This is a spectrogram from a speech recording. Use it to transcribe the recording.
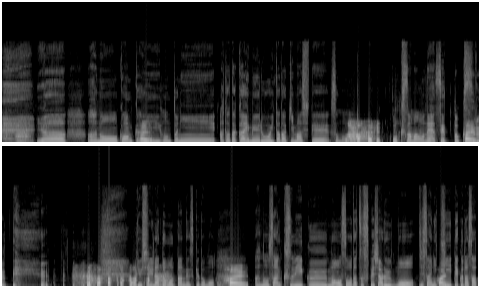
いやーあの今回、本当に温かいメールをいただきまして、そのはい。奥様をね説得するっていう、嬉しいなと思ったんですけども、はい。あのサンクスウィークの争奪スペシャルも実際に聞いてくださっ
